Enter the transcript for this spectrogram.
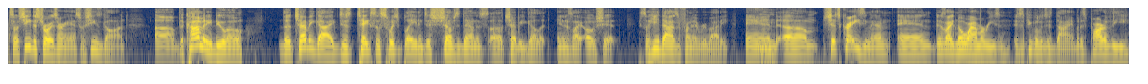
so she destroys her hand, so she's gone. Uh, the comedy duo, the chubby guy just takes a switchblade and just shoves it down his uh, chubby gullet, and it's like, oh shit. So he dies in front of everybody, and um, shit's crazy, man. And there's like no rhyme or reason. It's just people are just dying, but it's part of the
